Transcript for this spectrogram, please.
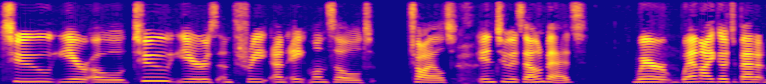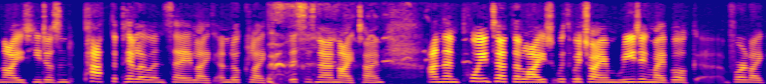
two year old, two years and three and eight months old child into his own bed. where when I go to bed at night, he doesn't pat the pillow and say like and look like this is now nighttime, and then point at the light with which I am reading my book uh, for like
